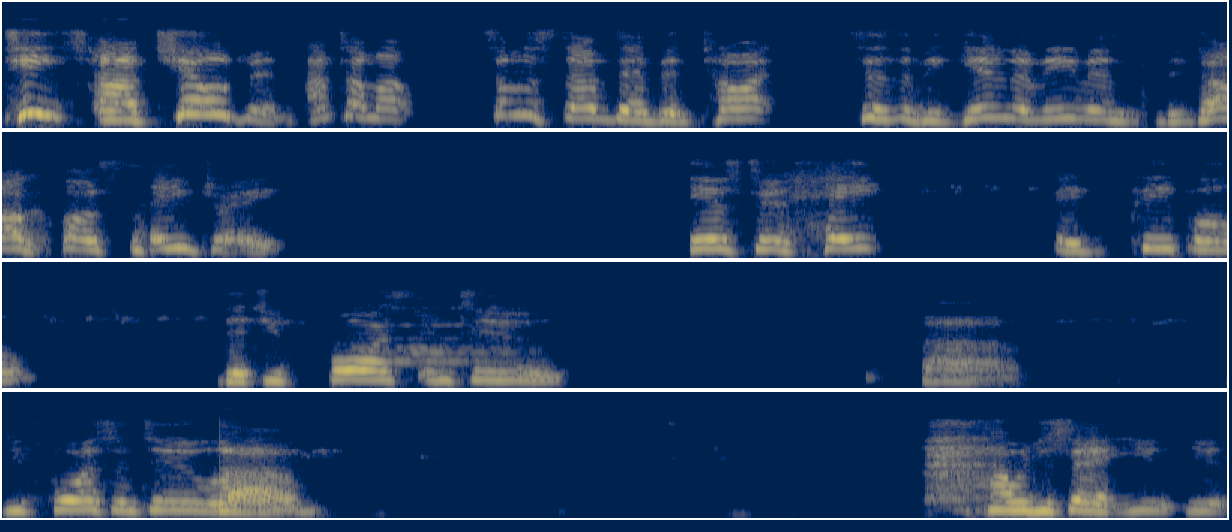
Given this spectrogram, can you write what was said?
teach our children. I'm talking about some of the stuff that have been taught since the beginning of even the doggone slave trade is to hate a people that you force into uh, you force into um, how would you say you you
